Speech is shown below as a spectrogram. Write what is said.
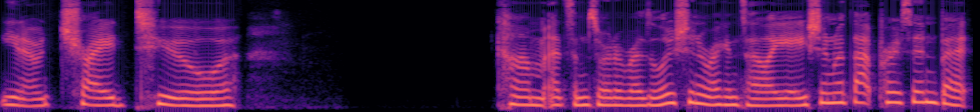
you know, tried to come at some sort of resolution or reconciliation with that person. But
